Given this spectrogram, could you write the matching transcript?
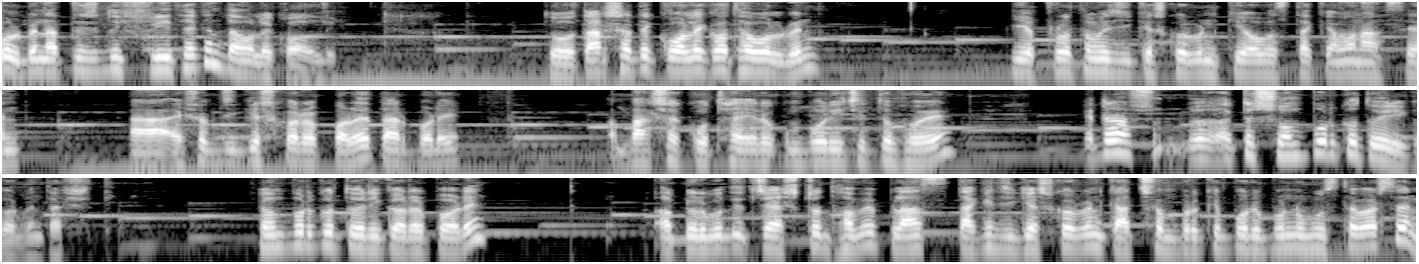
বলবেন, আপনি যদি ফ্রি থাকেন, তাহলে কল দিন। তো তার সাথে কলে কথা বলবেন। কি প্রথমে জিজ্ঞেস করবেন, কি অবস্থা? কেমন আছেন? এসব জিজ্ঞেস করার পরে তারপরে, বাসা কোথায়? এরকম পরিচিত হয়ে একটা একটা সম্পর্ক তৈরি করবেন তার সাথে। সম্পর্ক তৈরি করার পরে আপনার প্রতি ট্রাস্টড হবে প্লাস তাকে জিজ্ঞেস করবেন, কাজ সম্পর্কে পরিপূর্ণ বুঝতে পারছেন?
